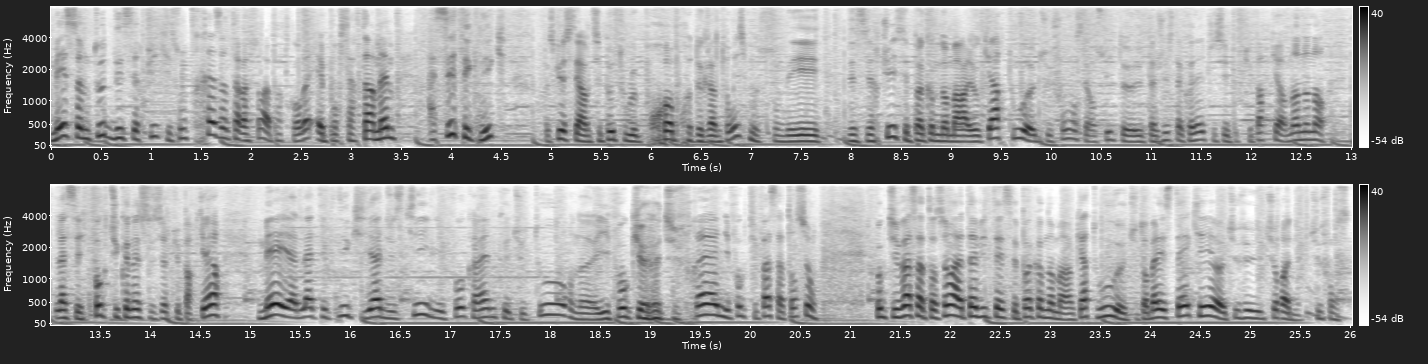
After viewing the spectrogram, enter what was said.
Mais somme toute des circuits qui sont très intéressants à parcourir et pour certains même assez techniques. Parce que c'est un petit peu tout le propre de Gran Turismo. Ce sont des, des circuits, c'est pas comme dans Mario Kart où euh, tu fonces et ensuite euh, t'as juste à connaître le circuit par cœur. Non, non, non. Là, c'est faut que tu connaisses ce circuit par cœur. Mais il y a de la technique, il y a du skill. Il faut quand même que tu tournes, il faut que tu freines, il faut que tu fasses attention. Il faut que tu fasses attention à ta vitesse. C'est pas comme dans Mario Kart où euh, tu t'en bats les steaks et euh, tu, tu runs, tu fonces.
